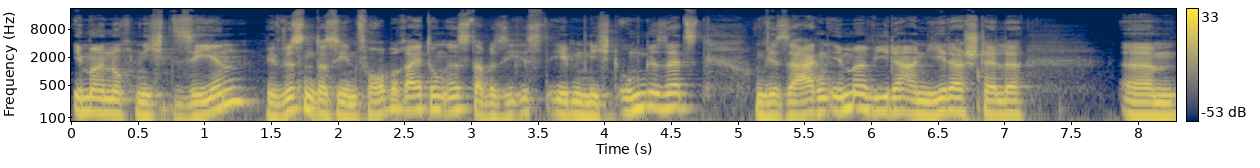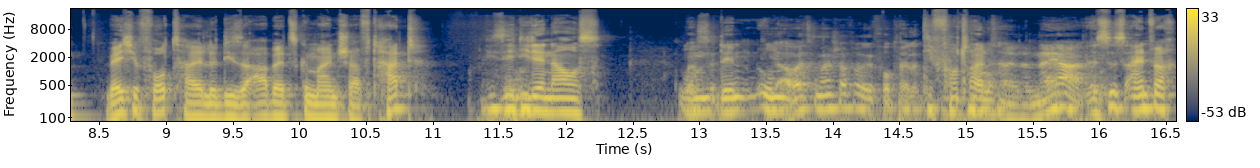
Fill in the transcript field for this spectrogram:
immer noch nicht sehen. Wir wissen, dass sie in Vorbereitung ist, aber sie ist eben nicht umgesetzt. Und wir sagen immer wieder an jeder Stelle, ähm, welche Vorteile diese Arbeitsgemeinschaft hat. Wie sehen die denn aus? Um den, um die Arbeitsgemeinschaft oder die Vorteile? Die Vorteile. Die Vorteile. Naja, es ist einfach,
